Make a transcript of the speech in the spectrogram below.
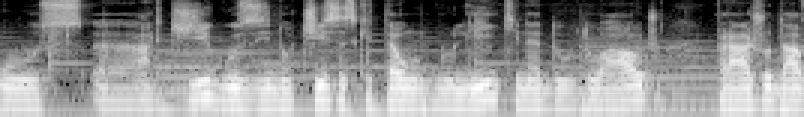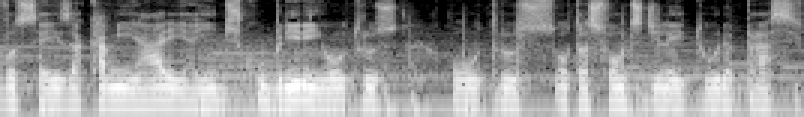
os uh, artigos e notícias que estão no link né, do, do áudio para ajudar vocês a caminharem aí descobrirem outros outros outras fontes de leitura para se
